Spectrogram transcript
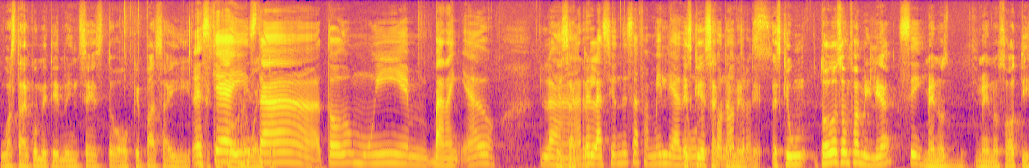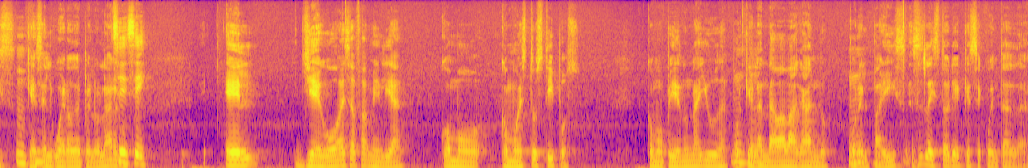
o están cometiendo incesto o qué pasa ahí. Es que ahí revuelto. está todo muy embarañado. La Exacto. relación de esa familia, de es que unos con exactamente. otros. Es que un- todos son familia, Sí. menos, menos Otis, que es el güero de pelo largo. Sí, sí. Él llegó a esa familia como, como estos tipos, como pidiendo una ayuda, porque él andaba vagando por el país. Esa es la historia que se cuenta de-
